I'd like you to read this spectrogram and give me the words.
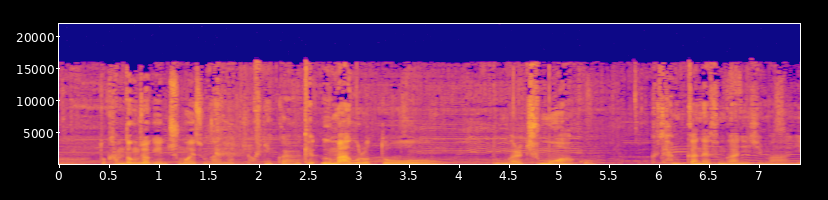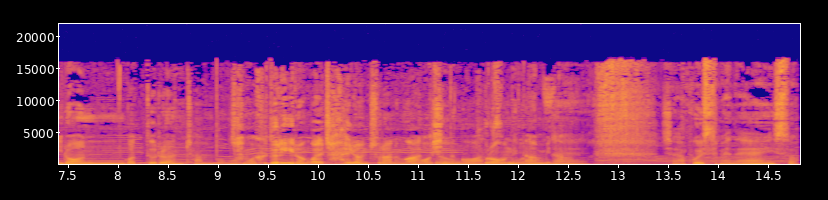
어, 또 감동적인 추모의 순간이었죠. 그러니까요. 이렇게 음악으로 또 누군가를 추모하고 그 잠깐의 순간이지만 이런 것들은 참 너무 참 멋... 그들이 이런 걸 잘 연출하는 것 같아요. 멋있는 것 같습니다. 부러운 문화입니다. 네. 자 보이스맨의 It's so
